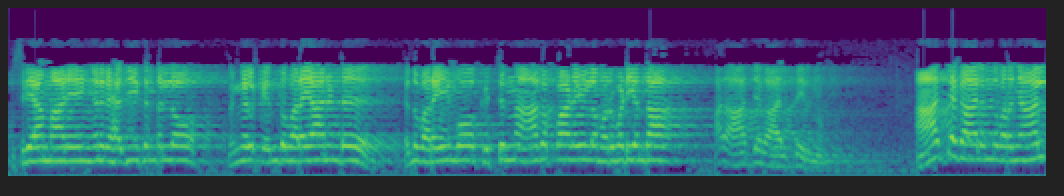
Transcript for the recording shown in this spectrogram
മുസ്ലിയാന്മാരെ ഇങ്ങനൊരു ഹദീദ് ഉണ്ടല്ലോ. നിങ്ങൾക്ക് എന്ത് പറയാനുണ്ട്? എന്ന് പറയുമ്പോ കിട്ടുന്ന ആകപ്പാടെയുള്ള മറുപടി എന്താ? അത് ആദ്യകാലത്തായിരുന്നു. ആദ്യകാലം എന്ന് പറഞ്ഞാൽ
